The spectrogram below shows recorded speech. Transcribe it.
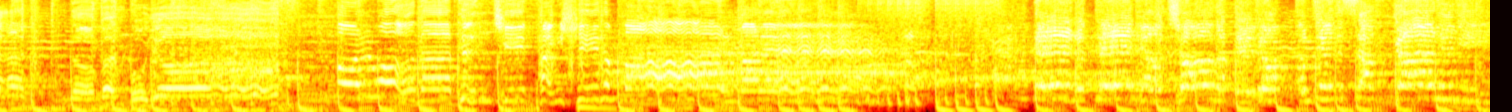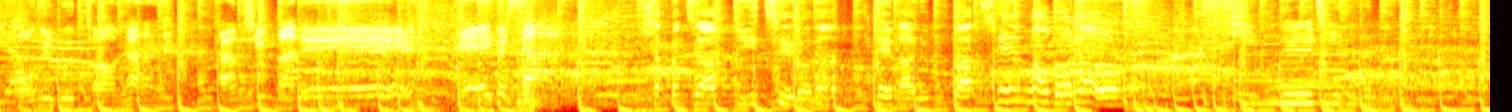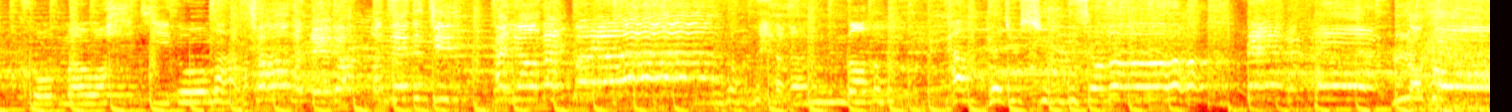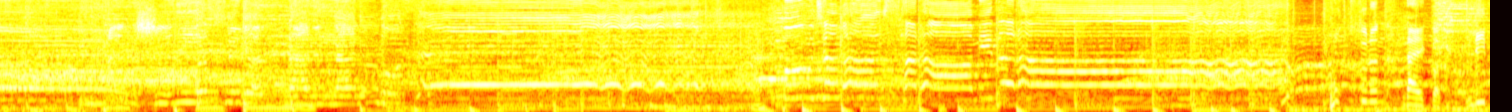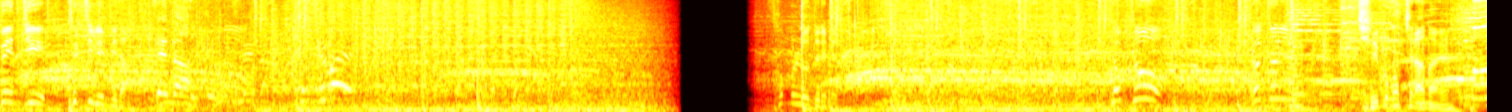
너만 보여. 뭘 원하든지 당신은 말만 해. 때려 때려 전화 때려. 언제든 싹가능이야. 오늘부터 난 당신만의 해결사 샷발짝 빛으로 난내 마음 꽉 채워버려 힘들지 않아. 고마워하지도 마. 전화 때려 언제든지 달려갈 거야. 원하는 건다 해줄 수 있어 복수는 나의 것 리벤지 특집입니다. 세다 선물로 드립니다. 평소 연정이 질것 같진 않아요.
